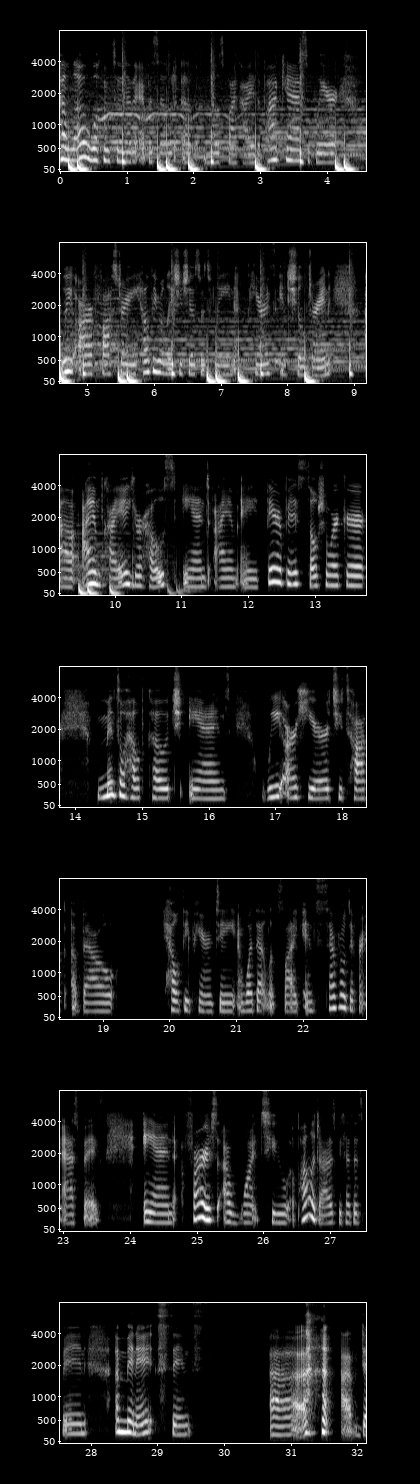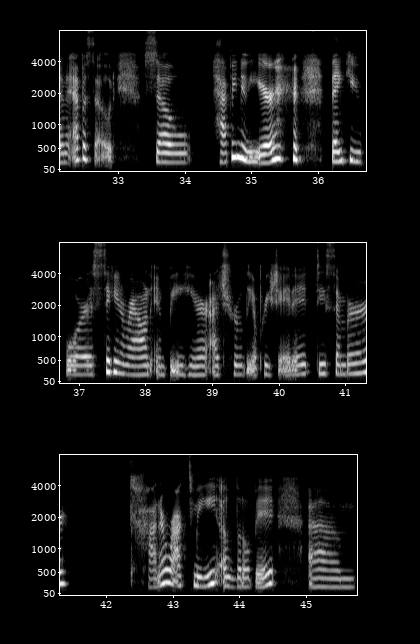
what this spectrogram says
Hello, welcome to another episode of Notes by Kaya, the podcast, where we are fostering healthy relationships between parents and children. Uh, I am Kaya, your host, and I am a therapist, social worker, mental health coach, and we are here to talk about healthy parenting and what that looks like in several different aspects. And first, I want to apologize because it's been a minute since uh, I've done an episode. So, Happy New Year. Thank you for sticking around and being here. I truly appreciate it. December kind of rocked me a little bit. Um,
